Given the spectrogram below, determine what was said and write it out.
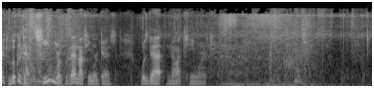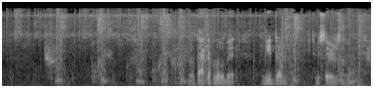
Snack, look at that teamwork. Was that not teamwork, guys? Was that not teamwork? Back up a little bit. Lead them to the stairs or something.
